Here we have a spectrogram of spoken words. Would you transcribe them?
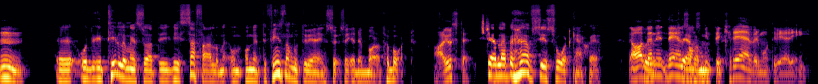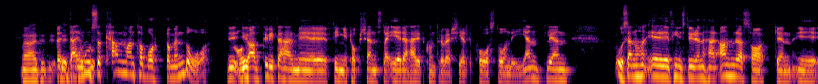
Mm. Eh, och det är till och med så att i vissa fall, om, om, om det inte finns någon motivering, så, så är det bara att ta bort. ja just det. Källa behövs ju svårt kanske. Ja, den är, det är en sån som inte kräver motivering. Nej, det, det, Däremot så kan man ta bort dem ändå. Det, det är ju alltid lite här med fingertoppskänsla. Är det här ett kontroversiellt påstående egentligen? Och sen det, finns det ju den här andra saken. Är,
